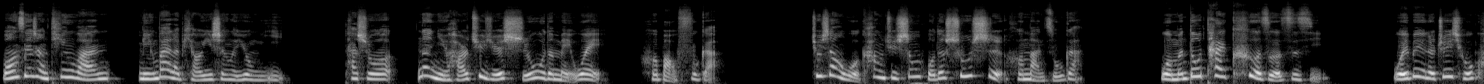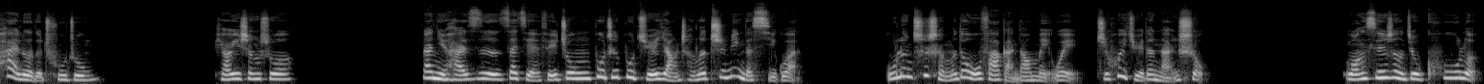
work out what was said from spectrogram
王先生听完。明白了朴医生的用意，他说：“那女孩拒绝食物的美味和饱腹感，就像我抗拒生活的舒适和满足感。我们都太苛责自己，违背了追求快乐的初衷。”朴医生说：“那女孩子在减肥中不知不觉养成了致命的习惯，无论吃什么都无法感到美味，只会觉得难受。”王先生就哭了，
